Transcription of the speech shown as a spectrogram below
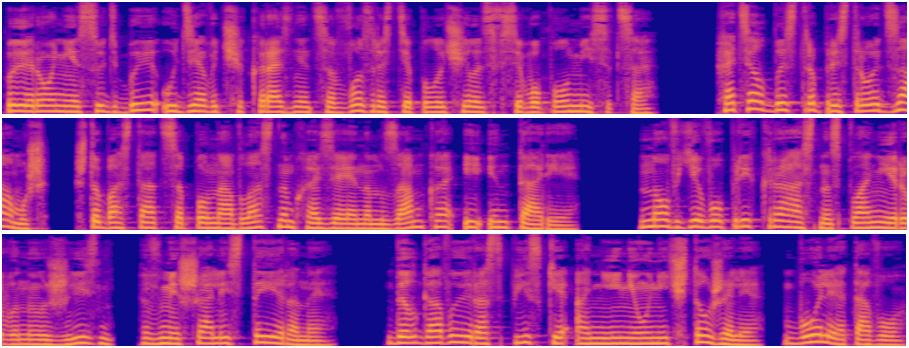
по иронии судьбы, у девочек разница в возрасте получилась всего полмесяца. Хотел быстро пристроить замуж, чтобы остаться полновластным хозяином замка и Интарии. Но в его прекрасно спланированную жизнь вмешались Тейроны. Долговые расписки они не уничтожили. Более того,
